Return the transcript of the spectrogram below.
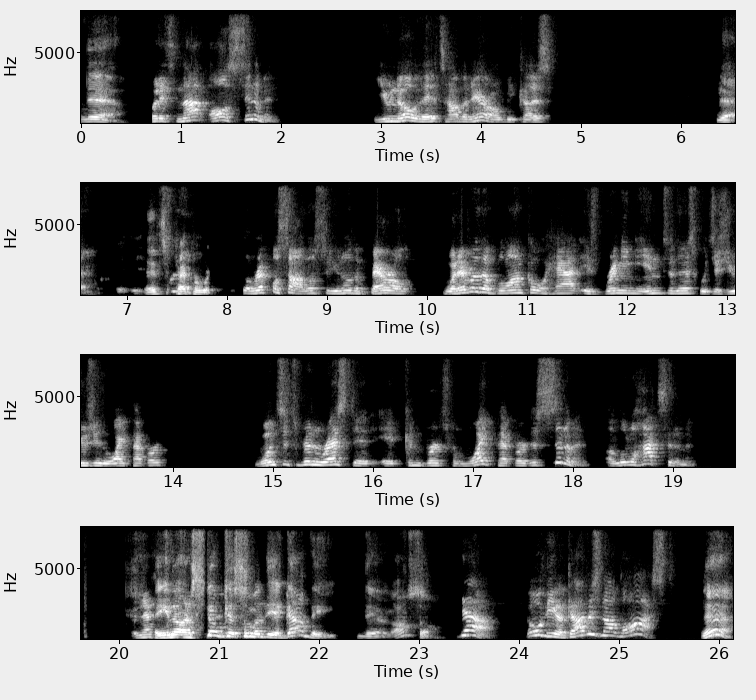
Yeah. But it's not all cinnamon. You know that it's habanero because. Yeah, it's pepper. The reposado, so you know the barrel, whatever the blanco hat is bringing into this, which is usually the white pepper. Once it's been rested, it converts from white pepper to cinnamon, a little hot cinnamon. And, and you know, I still get some of the agave there also. Yeah. Oh, the agave is not lost. Yeah.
